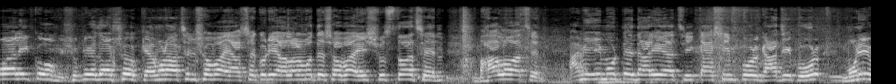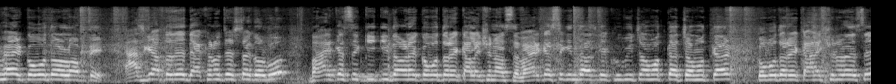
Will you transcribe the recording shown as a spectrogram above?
ওয়ালাইকুম সুপ্রিয় দর্শক কেমন আছেন সবাই? আশা করি আল্লাহর মধ্যে সবাই সুস্থ আছেন ভালো আছেন। আমি এই মুহূর্তে দাঁড়িয়ে আছি কাশিমপুর গাজীপুর মনির ভাইয়ের কবুতর লফটে। আজকে আপনাদের দেখানোর চেষ্টা করব ভাইয়ের কাছে কি কি ধরনের কবুতরের কালেকশন আছে। ভাইয়ের কাছে কিন্তু আজকে খুবই চমৎকার চমৎকার কবুতরের কালেকশন রয়েছে।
